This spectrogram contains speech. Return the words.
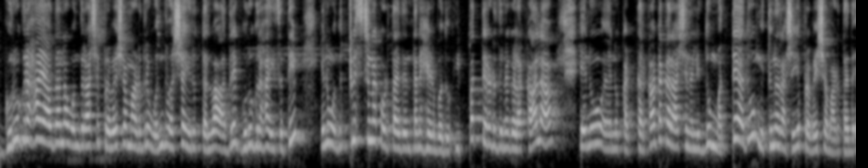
ಗುರುಗ್ರಹ ಯಾವ್ದಾನ ಒಂದು ರಾಶಿಗೆ ಪ್ರವೇಶ ಮಾಡಿದ್ರೆ ಒಂದು ವರ್ಷ ಇರುತ್ತಲ್ವ? ಆದರೆ ಗುರುಗ್ರಹ ಈ ಸತಿ ಏನು ಒಂದು ಟ್ವಿಸ್ಟನ್ನ ಕೊಡ್ತಾ ಇದೆ ಅಂತಲೇ ಹೇಳ್ಬೋದು. ಇಪ್ಪತ್ತೆರಡು ದಿನಗಳ ಕಾಲ ಏನು ಏನು ಕಟ್ ಕರ್ಕಾಟಕ ರಾಶಿಯಲ್ಲಿದ್ದು ಮತ್ತೆ ಅದು ಮಿಥುನ ರಾಶಿಗೆ ಪ್ರವೇಶ ಮಾಡ್ತಾ ಇದೆ.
